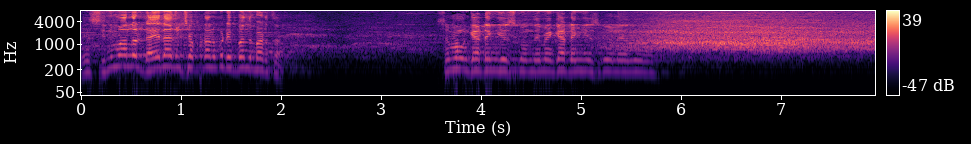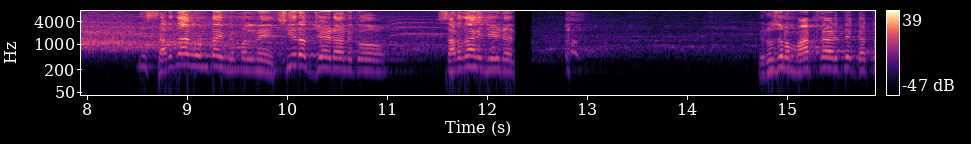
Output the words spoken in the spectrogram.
నేను సినిమాలో డైలాగులు చెప్పడానికి కూడా ఇబ్బంది పడతాం సింహం గడ్డం గీసుకుంది మేము గడ్డం గీసుకోలేదు. ఈ సరదాగా ఉంటాయి మిమ్మల్ని చీరప్ చేయడానికో సరదాగా చేయడానికి. ఈ రోజున మాట్లాడితే గత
